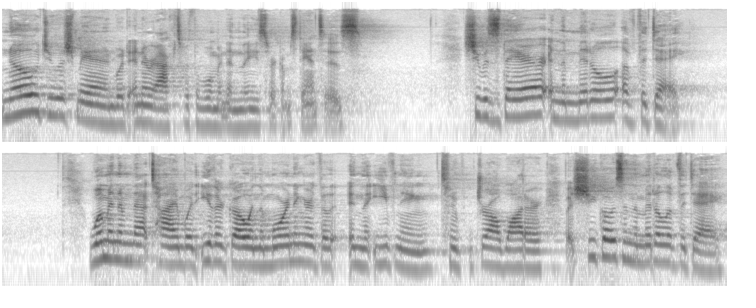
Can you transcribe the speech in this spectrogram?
No Jewish man would interact with a woman in these circumstances. She was there in the middle of the day. Women in that time would either go in the morning or the, in the evening to draw water, but she goes in the middle of the day.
